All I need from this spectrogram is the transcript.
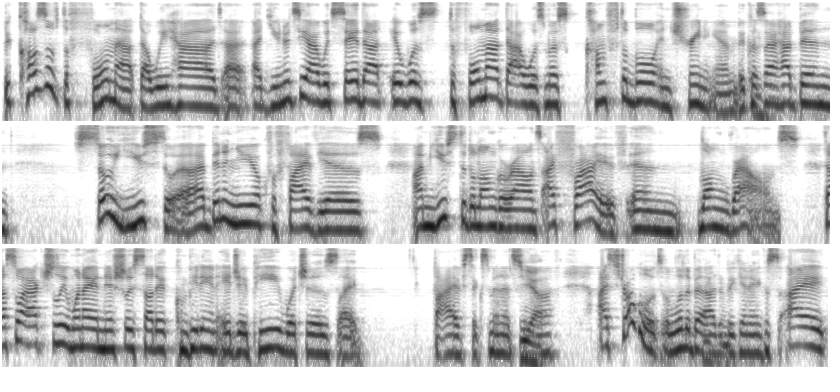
because of the format that we had at, at Unity, I would say that it was the format that I was most comfortable in training in because mm-hmm. I had been so used to it. I've been in New York for five years. I'm used to the longer rounds. I thrive in long rounds. That's why actually when I initially started competing in AJP, which is like five, six minutes, Yeah. know, I struggled a little bit at the mm-hmm. beginning because I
